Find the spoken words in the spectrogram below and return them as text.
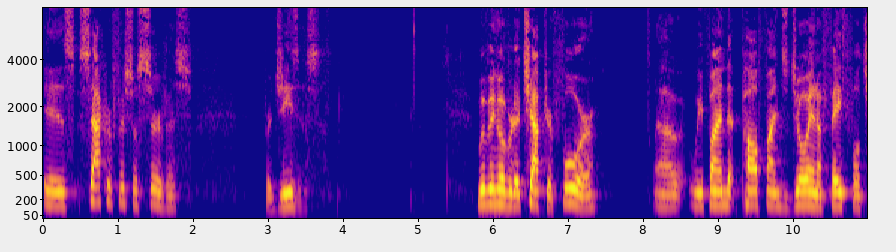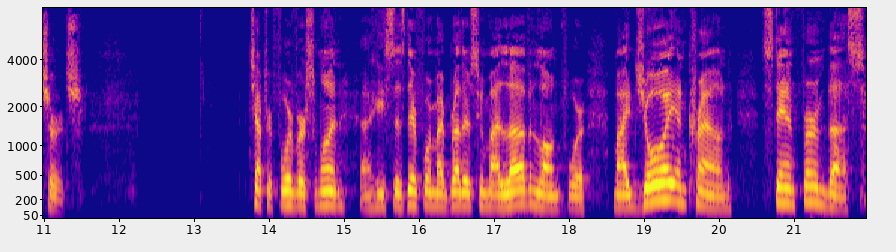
is sacrificial service for Jesus. Moving over to chapter 4, uh, we find that Paul finds joy in a faithful church chapter 4, verse 1, uh, he says, Therefore, my brothers, whom I love and long for, my joy and crown, stand firm thus,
